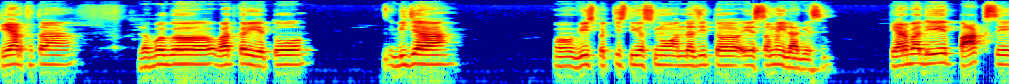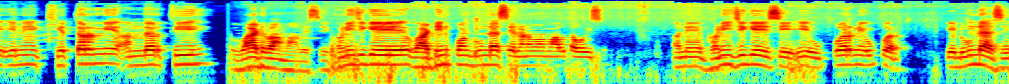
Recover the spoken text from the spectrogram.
તૈયાર થતાં લગભગ વાત કરીએ તો બીજા વીસ પચીસ દિવસનો અંદાજિત એ સમય લાગે છે. ત્યારબાદ એ પાક છે, એને ખેતરની અંદરથી વાઢવામાં આવે છે. ઘણી જગ્યાએ વાઢીને પણ ડુંડા છે લણવામાં આવતા હોય છે. અને ઘણી જગ્યાએ છે, એ ઉપર ને ઉપર એ ડુંડા છે,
